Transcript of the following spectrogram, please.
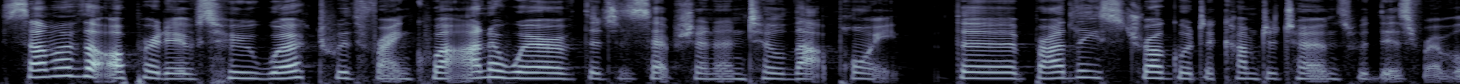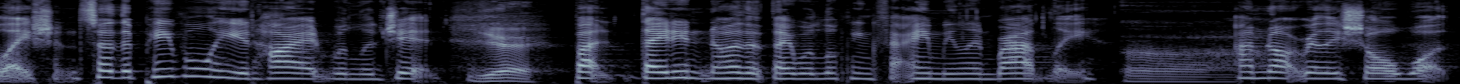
Some of the operatives who worked with Frank were unaware of the deception until that point. The Bradleys struggled to come to terms with this revelation. So the people he had hired were legit, Yeah. but they didn't know that they were looking for Amy Lynn Bradley. Uh, I'm not really sure what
